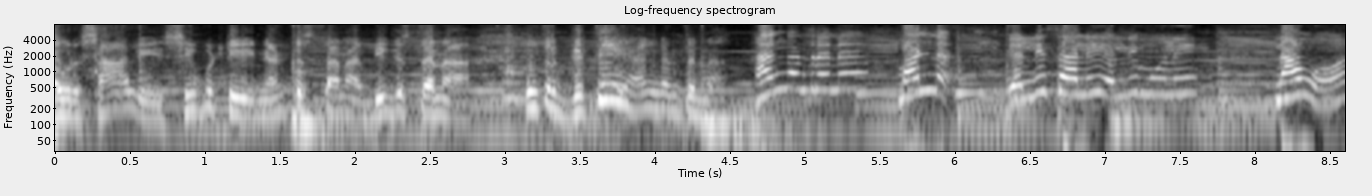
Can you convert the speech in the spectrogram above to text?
ಅವ್ರ ಸಾಲಿ ಸಿಬಿಟಿ ನೆಂಟಸ್ತಾನ, ಬೀಗಿಸ್ತಾನ, ಇವ್ರ ಗತಿ ಹೆಂಗಂತ ನಾ ಹಂಗಂದ್ರೇನೆ ಮಣ್ಣು. ಎಲ್ಲಿ ಸಾಲಿ, ಎಲ್ಲಿ ಮೂಲಿ? ನಾವು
